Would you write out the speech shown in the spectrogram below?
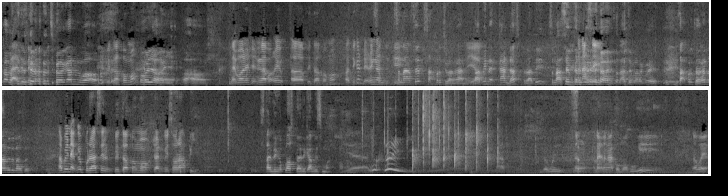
Kok lanjut perjuanganmu oh? Beda agama? oh iya. Heeh. Nek mau nih ngakoni eh, beda agama, berarti kan dene nganjuki senasib sak perjuangan. Iya. tapi nek kandas berarti senasib kan Senasib. senasib karo kowe. Sak perjuangan tapi senasib. Tapi nek kowe berhasil beda agama dan kowe iso rapi. standing applause dari kami semua. Ya, wuhui. ya Nang nek nang agama kuwi apa ya?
